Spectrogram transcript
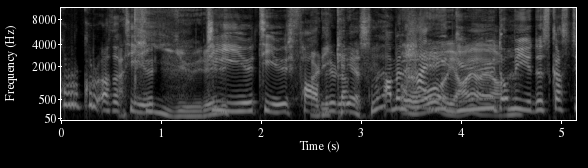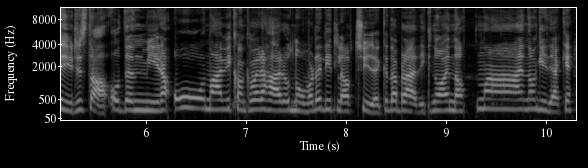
krr, krr, altså tiur. tiurer- Tiur, tiur, fader Er de kresne? Ja, men herregud, herregud, ja, ja, ja. mye det skal styres, da. Og den myra Å nei, vi kan ikke være her, og nå var det litt lavt skydekke, da ble det ikke noe i natt. Nei, nå gidder jeg ikke.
